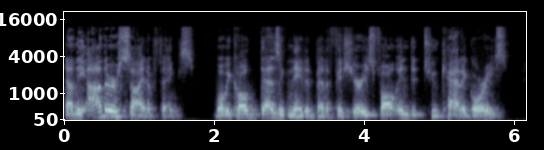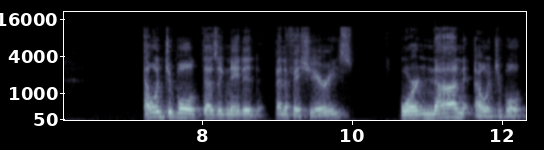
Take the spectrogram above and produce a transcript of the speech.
Now, the other side of things, what we call designated beneficiaries, fall into two categories eligible designated beneficiaries or non eligible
